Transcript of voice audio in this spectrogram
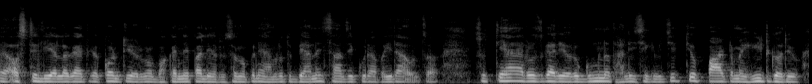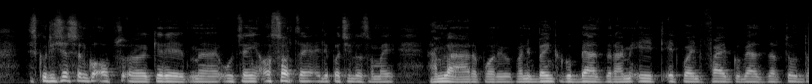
अस्ट्रेलिया लगायतका कन्ट्रीहरूमा भएका नेपालीहरूसँग पनि हाम्रो त बिहानै साँझै कुरा भइरहेको हुन्छ सो त्यहाँ रोजगारीहरू गुम्न थालिसकेपछि त्यो पार्टमा हिट गर्यो त्यसको रिसेसनको अप्स के अरे ऊ चाहिँ असर चाहिँ अहिले पछिल्लो समय हामीलाई आएर पऱ्यो भने ब्याङ्कको ब्याज दर हामी एट एट पोइन्ट फाइभको ब्याज दर चौध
